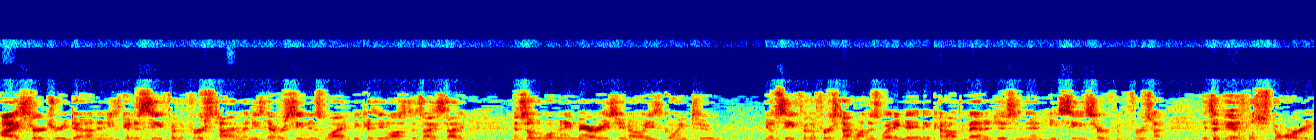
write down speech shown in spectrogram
eye surgery done, and he's going to see for the first time, and he's never seen his wife because he lost his eyesight, and so the woman he marries, you know, he's going to You'll see for the first time on his wedding day, and they cut off the bandages, and then he sees her for the first time. It's a beautiful story.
